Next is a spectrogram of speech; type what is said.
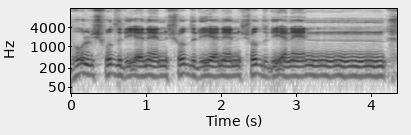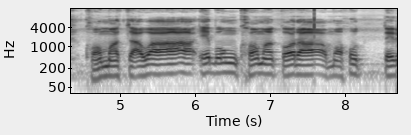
ভুল শুধরিয়ে নেন শুধরিয়ে নেন শুধরিয়ে নেন ক্ষমা চাওয়া এবং ক্ষমা করা মহত্বের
